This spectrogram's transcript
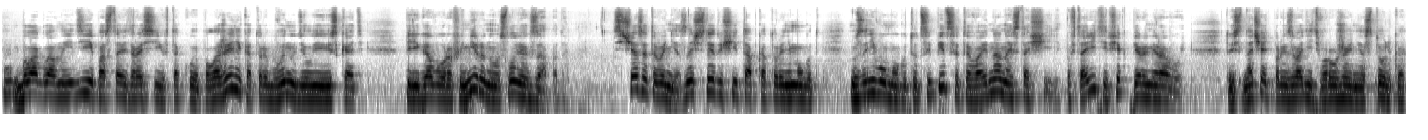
была главная идея поставить Россию в такое положение, которое бы вынудило ее искать переговоров и мира на условиях Запада. Сейчас этого нет. Значит, следующий этап, который они могут, ну, за него могут уцепиться, это война на истощение. Повторить эффект Первой мировой. То есть, начать производить вооружение столько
